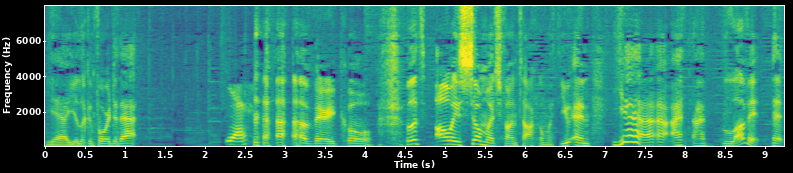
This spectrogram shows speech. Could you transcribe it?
Yeah, you're looking forward to that? yes. Very cool. Well, it's always so much fun talking with you. And yeah, I, I love it that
